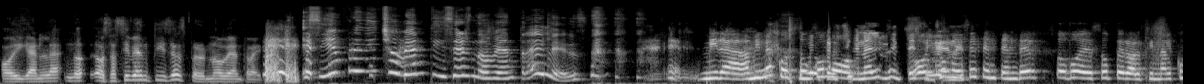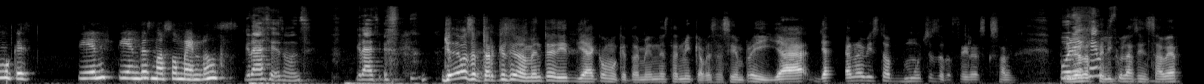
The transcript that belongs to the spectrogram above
Oiganla. No, o sea, sí vean teasers, pero no vean trailers. Y siempre he dicho vean teasers, no vean trailers. Eh, mira, a mí me costó como sí ocho meses entender todo eso, pero al final como que sí entiendes más o menos. Gracias, Monse. Gracias. Yo debo aceptar que últimamente Edith ya como que también está en mi cabeza siempre y ya, ya, ya no he visto muchos de los trailers que salen. Por y veo las ejemplo- películas sin saber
